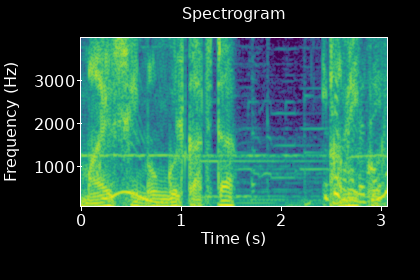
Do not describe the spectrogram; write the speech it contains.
মায়ের সেই মঙ্গল কাজটা এটা আমি করব।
